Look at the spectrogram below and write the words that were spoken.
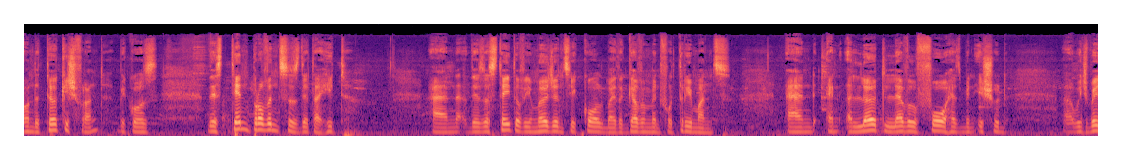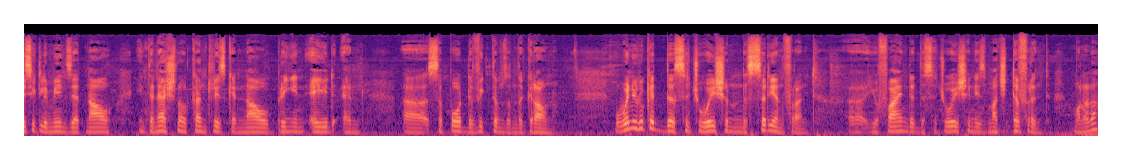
on the Turkish front because there's 10 provinces that are hit, and there's a state of emergency called by the government for three months, and an alert level four has been issued uh, which basically means that now international countries can now bring in aid and uh, support the victims on the ground. But when you look at the situation on the Syrian front, uh, you find that the situation is much different. Malana?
